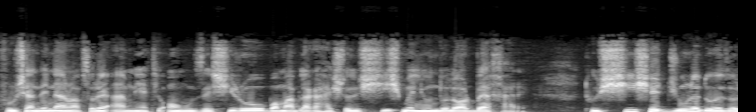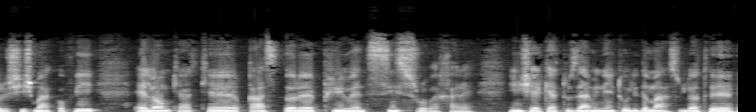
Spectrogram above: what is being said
فروشنده نرم افزار امنیتی آموزشی رو با مبلغ 86 میلیون دلار بخره. تو 6 جون 2006 مکافی اعلام کرد که قصد داره پریونت سیس رو بخره. این شرکت تو زمینه تولید محصولات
